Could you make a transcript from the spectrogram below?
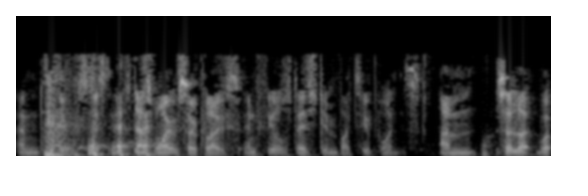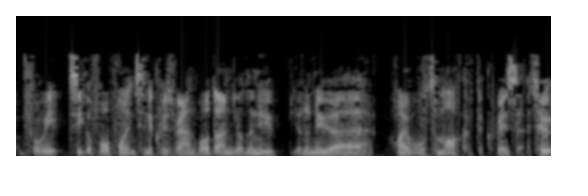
and Fields just that's why it was so close. And Fields edged him by two points. Um, so look, what- before we, so you got four points in the quiz round. Well done. You're the new, you're the new uh, high watermark of the quiz. Two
